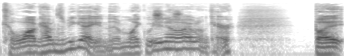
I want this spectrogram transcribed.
Kilowog happens to be gay, and I'm like, well, you know, I don't care. But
